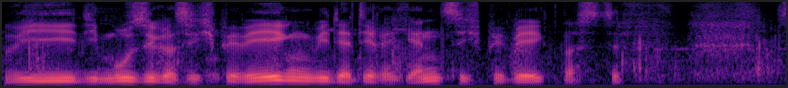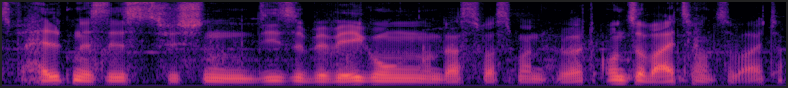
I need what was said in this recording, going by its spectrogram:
wie die Musiker sich bewegen, wie der Dirigent sich bewegt, was das Verhältnis ist zwischen diese Bewegungen und das, was man hört und so weiter und so weiter.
